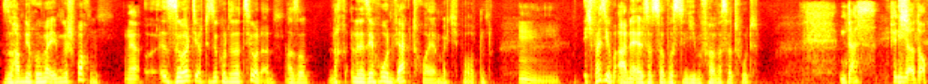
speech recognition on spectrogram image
so haben die Römer eben gesprochen. Ja. So hört sich auch die Synchronisation an. Also nach einer sehr hohen Werktreue, möchte ich behaupten. Mhm. Ich weiß nicht, ob Arne Elsässer wusste in jedem Fall, was er tut. Das finde ich, halt auch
